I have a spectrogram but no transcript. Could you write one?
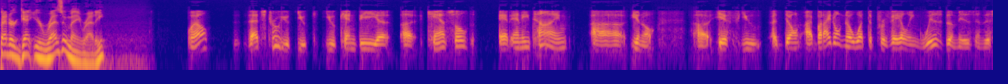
better get your resume ready. Well, that's true. You you you can be uh, uh, canceled at any time. Uh, you know, uh, if you uh, don't. I, but I don't know what the prevailing wisdom is in this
